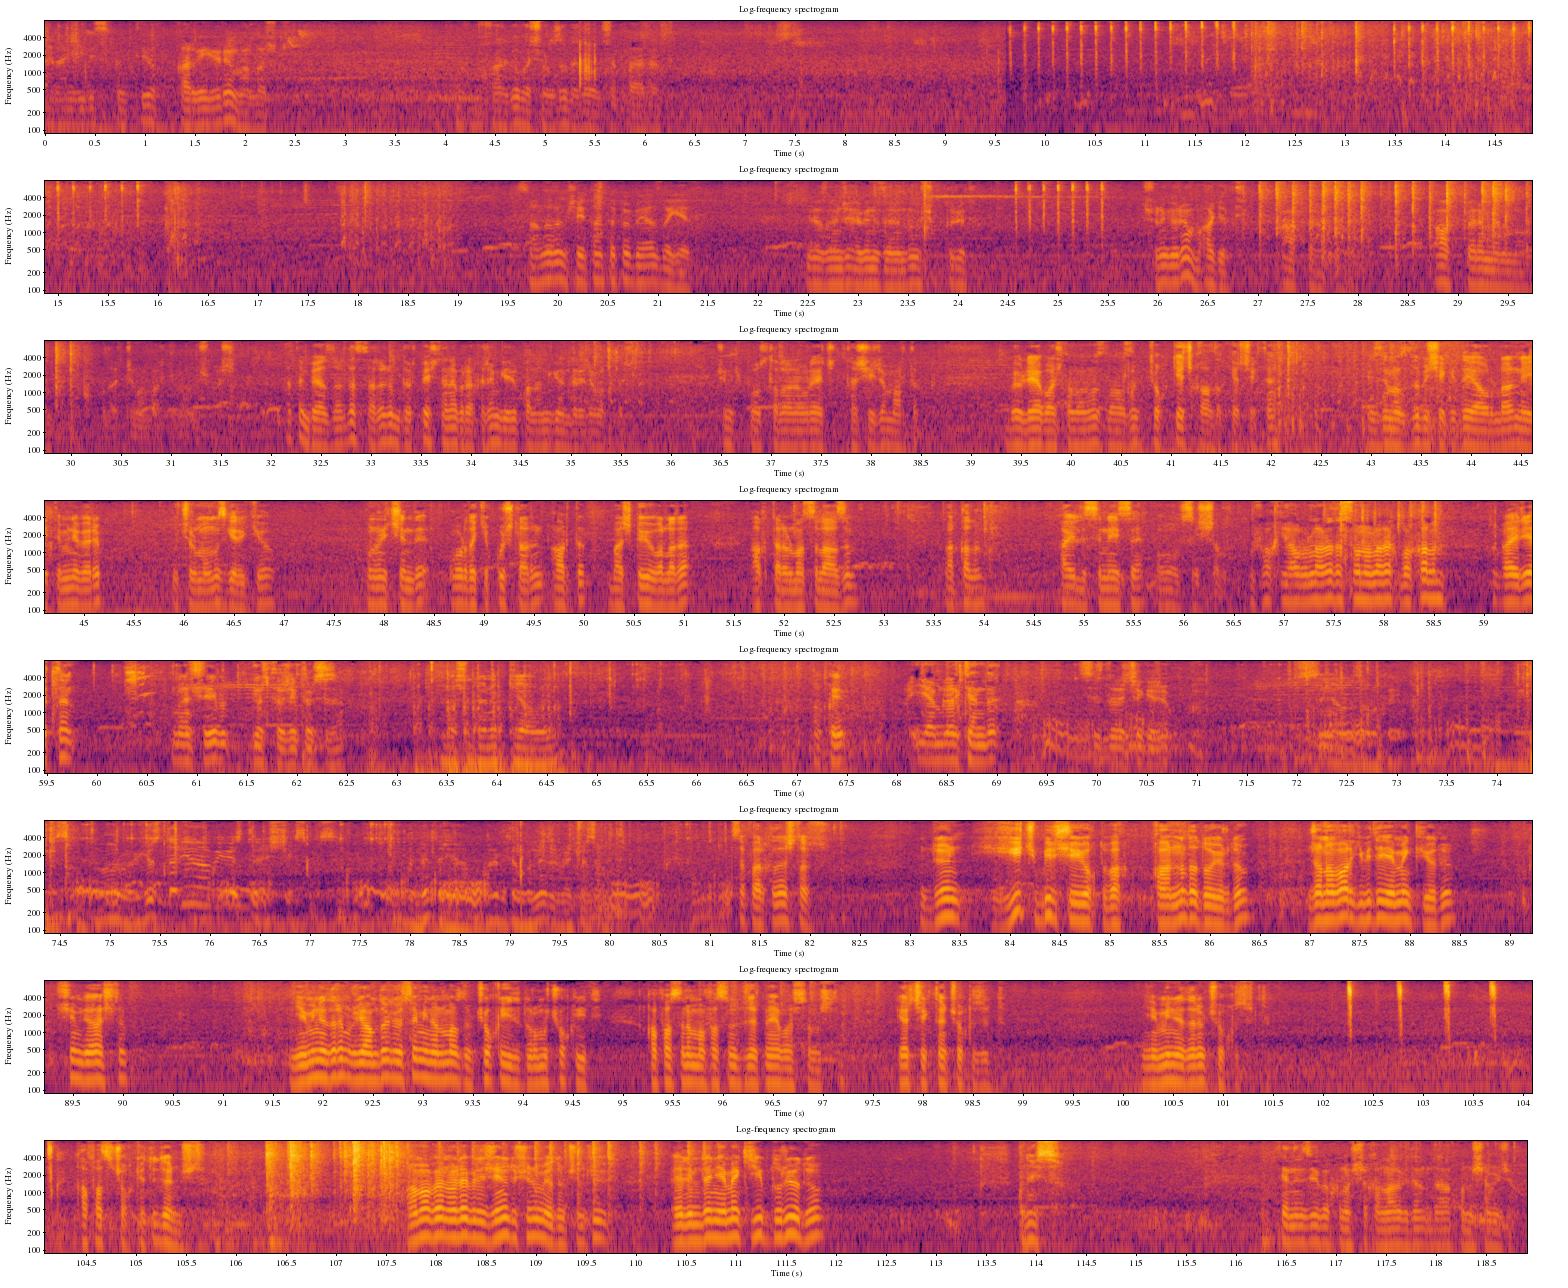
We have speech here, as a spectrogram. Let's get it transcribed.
Herhangi bir sıkıntı yok. Karga görüyor musun Allah aşkına? Bu karga başımıza bela olacak herhalde. Sanırım şeytan tepe beyaz da geldi. Biraz önce evin üzerinde uçup duruyordu. Şunu görüyor musun? Ha geldi. Aferin. Aferin benim oğlum. Bu da canavar gibi olmuş baş. Zaten beyazlarda sararım 4-5 tane bırakacağım. Geri kalanını göndereceğim arkadaşlar. Çünkü postaları oraya taşıyacağım artık. Bölüye başlamamız lazım. Çok geç kaldık gerçekten. Bizim hızlı bir şekilde yavruların eğitimini verip uçurmamız gerekiyor. Bunun için de oradaki kuşların artık başka yuvalara aktarılması lazım. Bakalım. Hayırlısı neyse o olsun inşallah. Ufak yavrulara da son olarak bakalım. Ayrıyeten ben şeyi gösterecektim size. Başı dönük yavruyu. Bakayım. Yemlerken de sizlere çekeceğim. Size yanınıza bakayım. Bir sıkıntı var mı? Bir göster ya, bir göster eşeceksiniz. Bu nedir ya? Harbiden bu nedir ben çözemedim. Sırf arkadaşlar dün hiçbir şey yoktu bak karnını da doyurdum. Canavar gibi de yemek yiyordu. Şimdi açtım. Yemin ederim rüyamda görsem inanmazdım. Çok iyiydi durumu çok iyiydi. Kafasını mafasını düzeltmeye başlamıştı. Gerçekten çok üzüldüm. Yemin ederim çok üzüldüm. Kafası çok kötü dönmüştü. Ama ben öyle bileceğini düşünmüyordum çünkü elimden yemek yiyip duruyordu. Neyse. Kendinize iyi bakın. Hoşçakalın. Harbiden daha konuşamayacağım.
